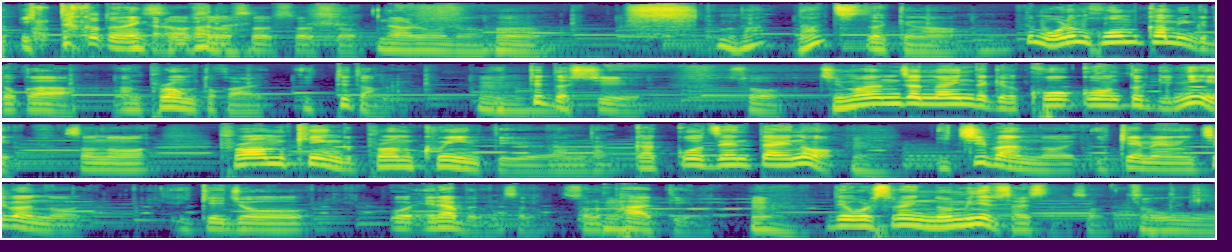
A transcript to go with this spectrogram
行ったことないから分かんない。そうそうそうそうなるほど。うん、でもなんなんつってたっけな。でも俺もホームカミングとかあのプロムとか行ってたのよ。言ってたし、そう。自慢じゃないんだけど高校の時にそのプロムキングプロムクイーンっていうなんだ学校全体の一番のイケメン一番のイケ女を選ぶのねそのそのパーティーの、で俺それにノミネートされてたのそのその時。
